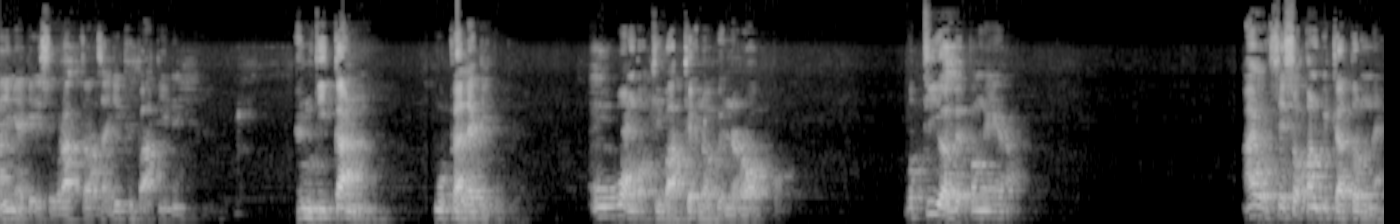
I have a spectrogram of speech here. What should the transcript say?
Ali ngekei surat cara saiki bupati ini. Hentikan mubalek itu. Uang kok diwadekno mbek neraka. Wedi ya mbek pangeran. Ayo sesuk kon pidato neh.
